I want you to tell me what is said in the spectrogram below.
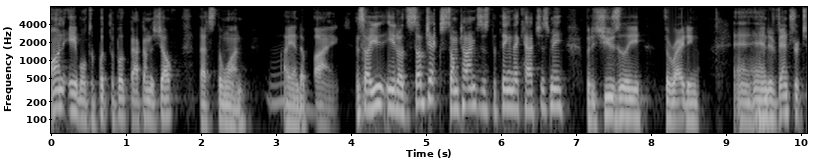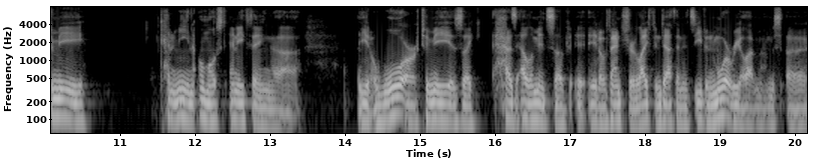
unable to put the book back on the shelf, that's the one I end Mm. up buying. And so you you know the subject sometimes is the thing that catches me, but it's usually the writing. And, and adventure to me can mean almost anything. Uh, you know, war to me is like has elements of you know venture, life and death, and it's even more real. I'm, I'm uh,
